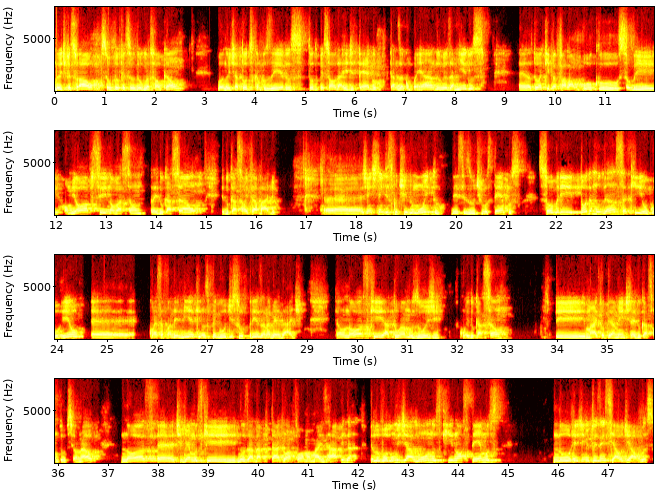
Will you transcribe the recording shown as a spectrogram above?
Boa noite, pessoal. Sou o professor Douglas Falcão. Boa noite a todos os campuseiros, todo o pessoal da Rede Tego que está nos acompanhando, meus amigos. É, eu estou aqui para falar um pouco sobre home office, inovação para educação, educação e trabalho. É, a gente tem discutido muito nesses últimos tempos sobre toda a mudança que ocorreu é, com essa pandemia que nos pegou de surpresa, na verdade. Então, nós que atuamos hoje com educação, e mais propriamente na educação profissional, nós é, tivemos que nos adaptar de uma forma mais rápida pelo volume de alunos que nós temos no regime presencial de aulas.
